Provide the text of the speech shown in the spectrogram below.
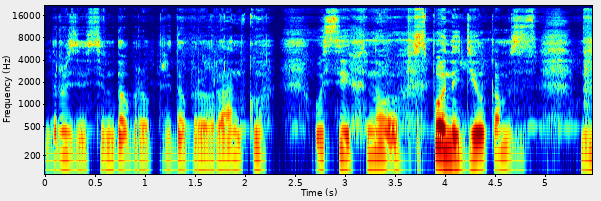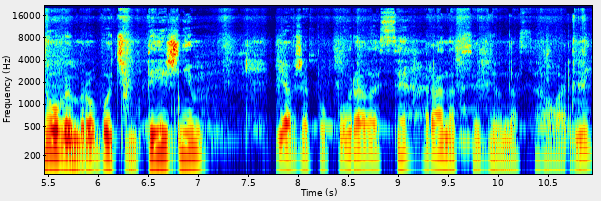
Друзі, всім доброго придоброго ранку. Усіх ну, з понеділком, з новим робочим тижнем. Я вже попоралася. Ранок сьогодні у нас гарний.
